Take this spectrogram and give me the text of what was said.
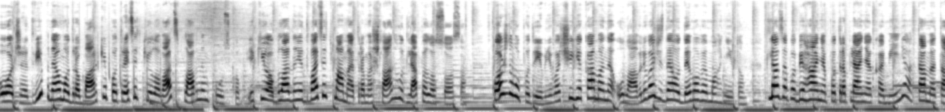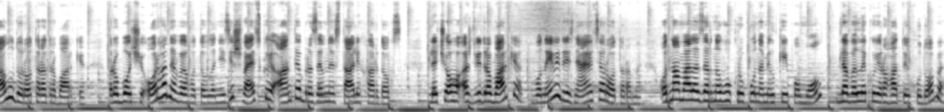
Отже, дві пневмодробарки по 30 кВт з плавним пуском, які обладнані 20 метрами шлангу для пилососа. В кожному подрібнювачі є каменеулавлювач з неодимовим магнітом для запобігання потрапляння каміння та металу до ротора дробарки. Робочі органи виготовлені зі шведської антиабразивної сталі Hardox. Для чого аж дві дробарки? Вони відрізняються роторами. Одна меле зернову крупу на мілкий помол для великої рогатої худоби,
